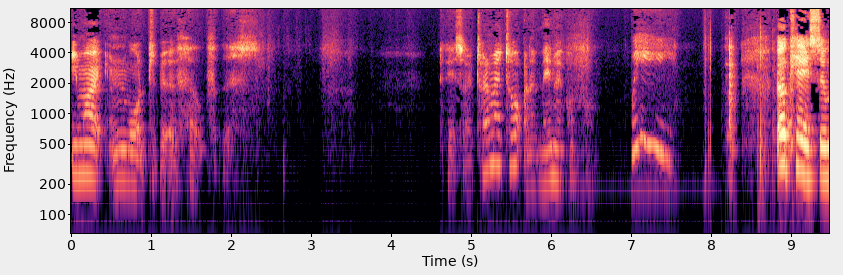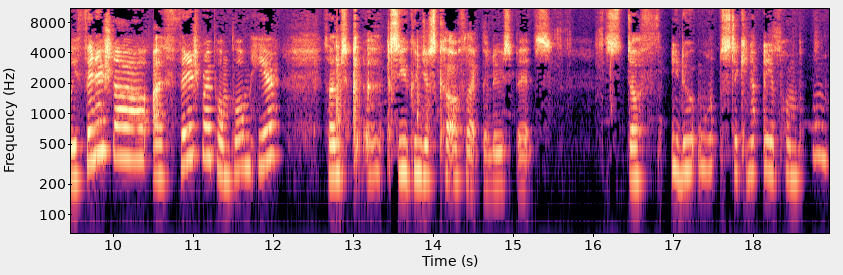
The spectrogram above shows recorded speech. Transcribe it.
You might want a bit of help for this. Okay, so I tie my top and I've made my pom pom. Whee! Okay, so we finished our. I've finished my pom pom here. So I'm just so you can just cut off like the loose bits, stuff you don't want sticking out of your pom pom.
